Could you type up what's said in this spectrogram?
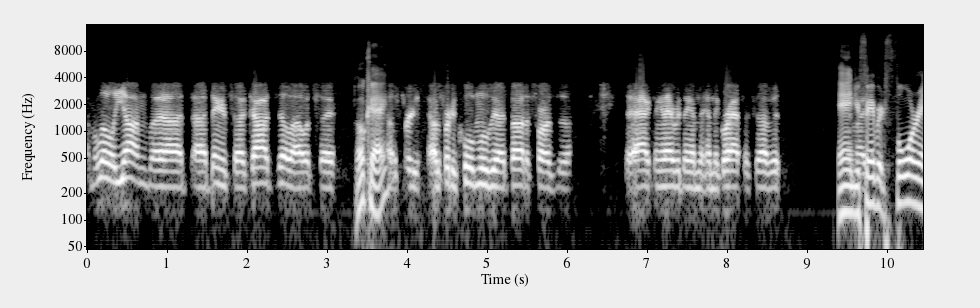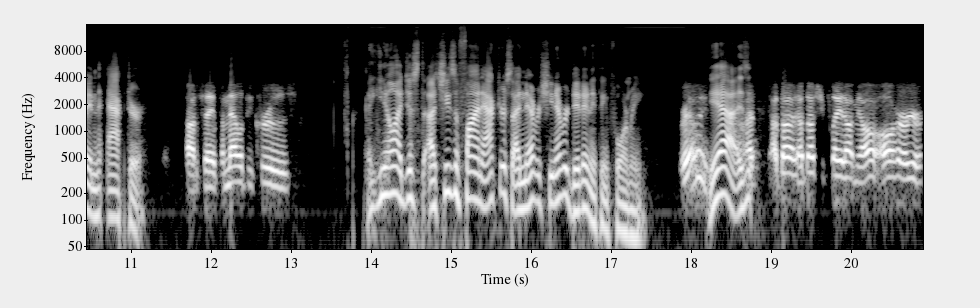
I'm a little young, but uh, I think it's uh, Godzilla. I would say Okay. that was pretty. That was a pretty cool movie. I thought as far as the the acting and everything and the, and the graphics of it. And your favorite foreign actor? I'd say Penelope Cruz. Uh, You know, I just uh, she's a fine actress. I never she never did anything for me. Really? Yeah, is I, it- I thought I thought she played. I mean, all, all her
